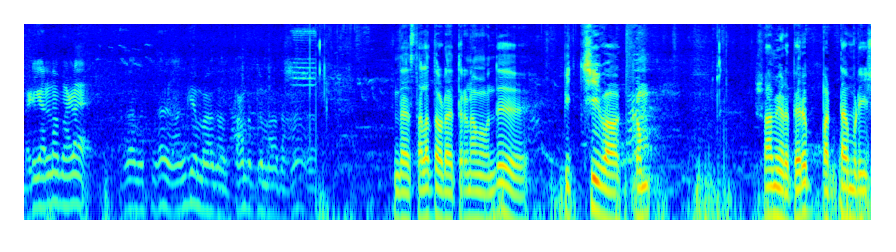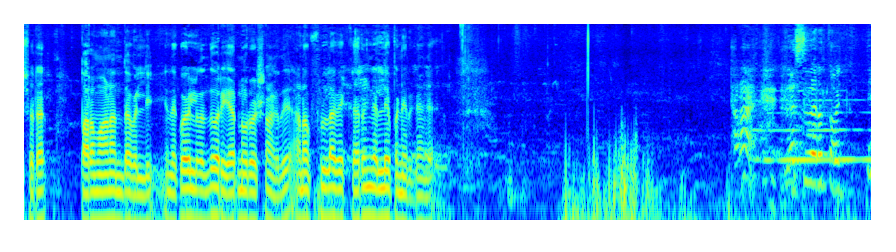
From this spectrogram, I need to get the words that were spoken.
மெடிக்கல்லாம் மழை. இந்த ஸ்தலத்தோட திருநாமம் வந்து பிச்சிவாக்கம். சுவாமியோட பேர் பட்டமுடீஸ்வரர் பரமானந்தவல்லி. இந்த கோயில் வந்து ஒரு இரநூறு வருஷம் ஆகுது. ஆனால் ஃபுல்லாகவே கருங்கல்லே பண்ணியிருக்காங்க ட்ரெஸ் வேற துவைச்சி.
